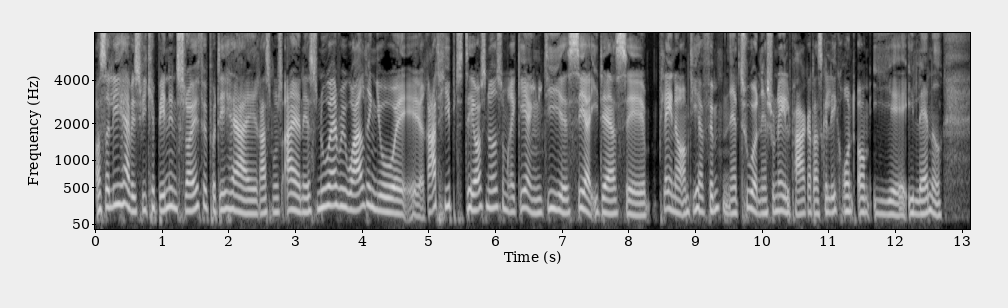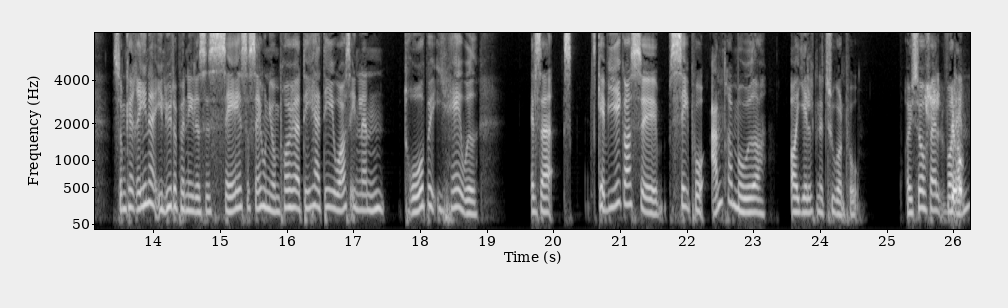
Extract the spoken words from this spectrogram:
Og så lige her, hvis vi kan binde en sløjfe på det her, øh, Rasmus Ejernes. Nu er rewilding jo øh, øh, ret hipt. Det er også noget, som regeringen de øh, ser i deres øh, planer om de her 15 naturnationalparker, der skal ligge rundt om i, øh, i landet. Som Karina i lytterpanelet så sagde, så sagde hun jo, prøv at høre, det her det er jo også en eller anden dråbe i havet. Altså, skal vi ikke også øh, se på andre måder at hjælpe naturen på? Og i så fald, hvordan? Jo.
